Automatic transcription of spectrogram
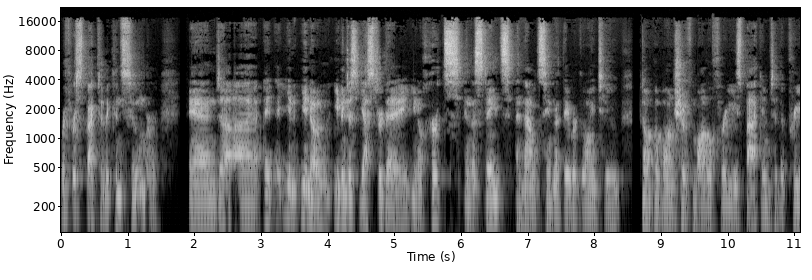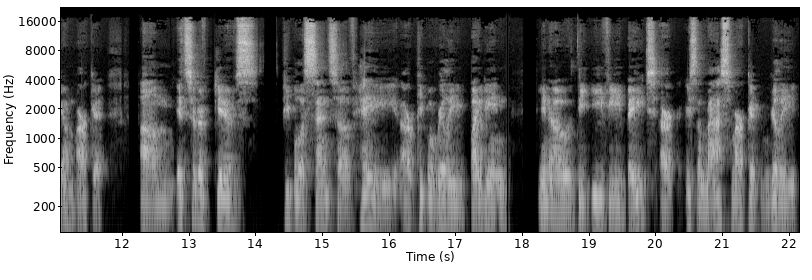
with respect to the consumer. And uh, you, know, even just yesterday, you know, Hertz in the states announcing that they were going to dump a bunch of Model Threes back into the pre-owned market. Um, it sort of gives people a sense of, hey, are people really biting, you know, the EV bait? Or is the mass market really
